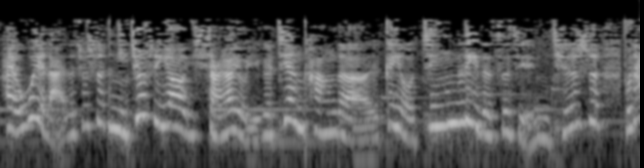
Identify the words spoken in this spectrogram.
还有未来的，就是你就是要想要有一个健康的、更有精力的自己，你其实是不太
